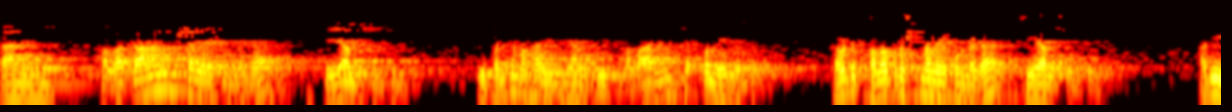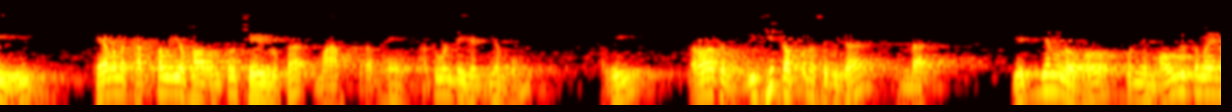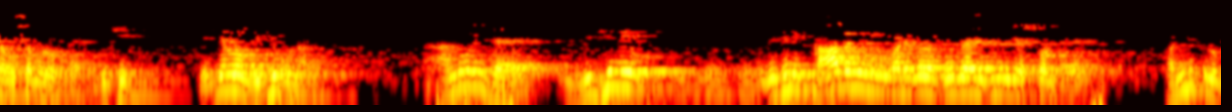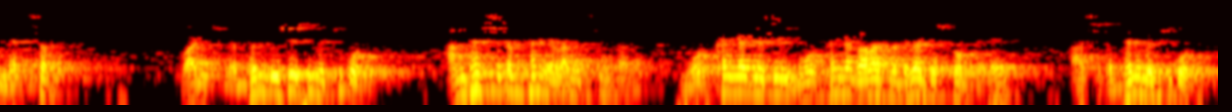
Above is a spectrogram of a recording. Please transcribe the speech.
కానీ ఫలకాంక్ష లేకుండా చేయాల్సి ఉంటుంది. ఈ పంచమహాయజ్ఞానికి ఫలాన్ని చెప్పలేదు అసలు. కాబట్టి ఫలప్రశ్న లేకుండా చేయాల్సి ఉంటుంది. అది కేవల కర్తవ్య భావంతో చేయుట మాత్రమే. అటువంటి యజ్ఞము అవి తర్వాత విధి తప్పనిసరిగా ఉండాలి. యజ్ఞంలో కొన్ని మౌలికమైన అంశములు ఉంటాయి. విధి. యజ్ఞంలో విధి ఉండాలి. అందుగురించే విధిని విధిని కాదని వాడు ఏదో పూజ యజ్ఞం చేస్తుంటే పండితులు మెచ్చరు. వాడి శ్రద్ధను చూసేసి మెచ్చుకోరు. అంధశ్రద్ధను ఎలా మెచ్చుకుంటారు? మూర్ఖంగా చేసి మూర్ఖంగా చాలా శ్రద్ధగా చేస్తుంటే ఆ శ్రద్ధని మెచ్చుకోరు.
